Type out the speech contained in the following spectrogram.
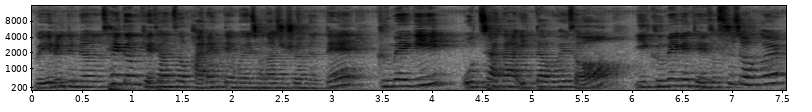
뭐 예를 들면 세금 계산서 발행 때문에 전화 주셨는데 금액이 오차가 있다고 해서 이 금액에 대해서 수정을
